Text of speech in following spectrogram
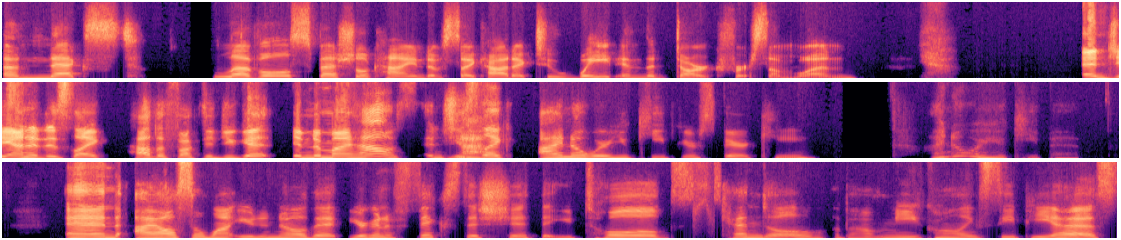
a next level special kind of psychotic to wait in the dark for someone. Yeah. And Janet is like, How the fuck did you get into my house? And she's Yeah. like, I know where you keep your spare key. I know where you keep it. And I also want you to know that you're going to fix this shit that you told Kendall about me calling CPS,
